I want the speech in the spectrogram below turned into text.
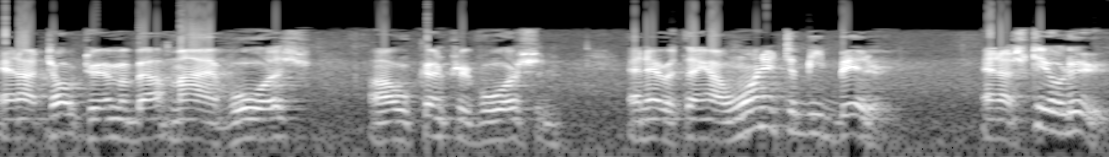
and I talked to him about my voice, my old country voice, and, and everything. I wanted to be better, and I still do.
